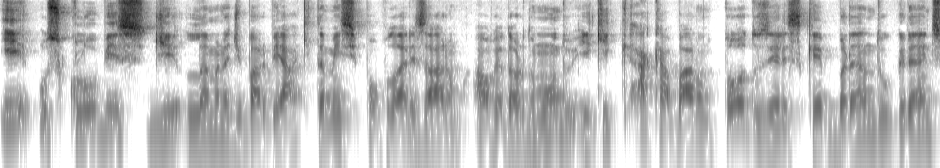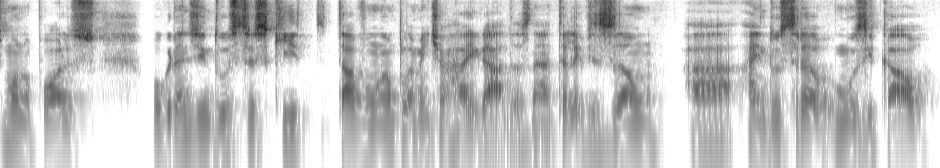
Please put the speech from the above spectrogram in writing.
e os clubes de lâmina de barbear que também se popularizaram ao redor do mundo e que acabaram todos eles quebrando grandes monopólios ou grandes indústrias que estavam amplamente arraigadas, né? A televisão, a, a indústria musical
